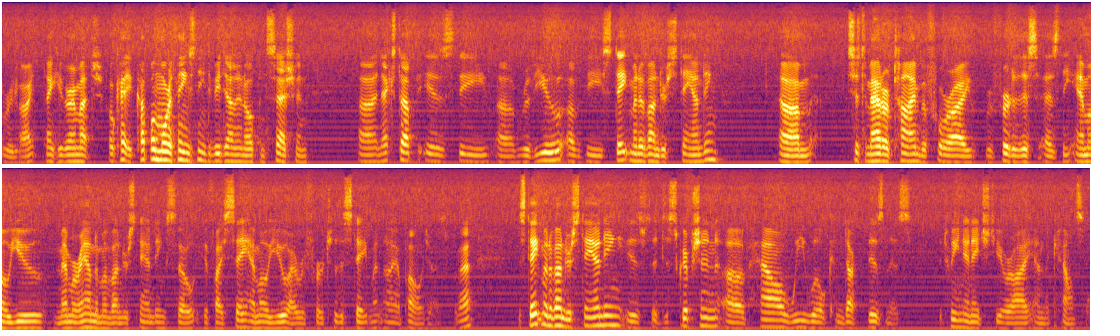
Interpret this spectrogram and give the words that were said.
you, Rudy. All right, thank you very much. Okay, a couple more things need to be done in open session. Uh, Next up is the uh, review of the Statement of Understanding. Um, It's just a matter of time before I refer to this as the MOU, Memorandum of Understanding, so if I say MOU, I refer to the statement, and I apologize for that. The Statement of Understanding is a description of how we will conduct business between NHGRI and the council.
